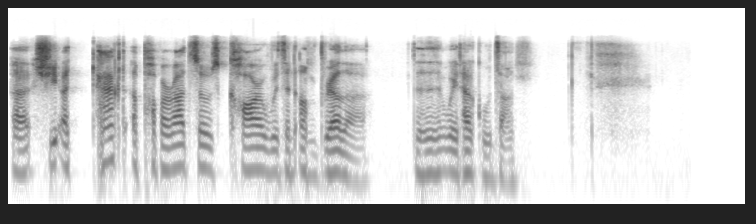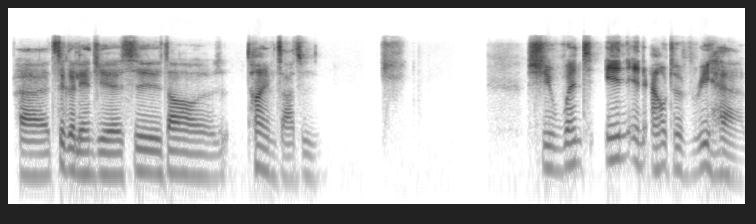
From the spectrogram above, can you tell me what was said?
呃，She attacked a paparazzo's car with an umbrella，为他鼓掌。呃，这个链接是到《Time》杂志。She went in and out of rehab，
